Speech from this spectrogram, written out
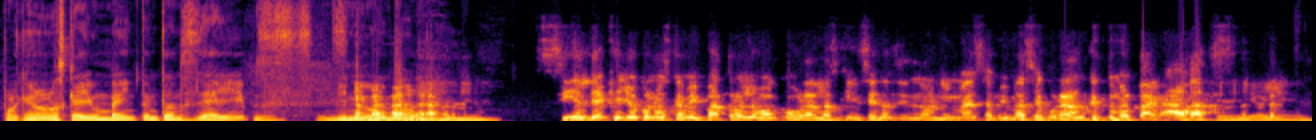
¿Por qué no nos cae un 20 entonces de ahí? Pues mínimo Sí, el día que yo conozca a mi patrón le voy a cobrar las quincenas. Y no, ni más. A mí me aseguraron que tú me pagabas. Sí, oye.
